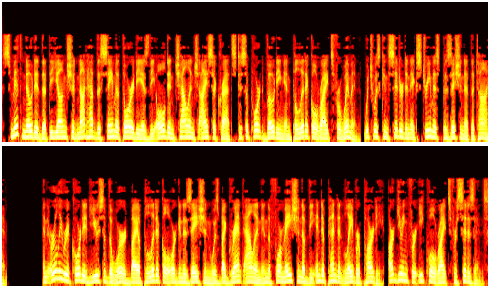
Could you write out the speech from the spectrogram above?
Smith noted that the young should not have the same authority as the old and challenged isocrats to support voting and political rights for women, which was considered an extremist position at the time. An early recorded use of the word by a political organization was by Grant Allen in the formation of the Independent Labour Party, arguing for equal rights for citizens.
